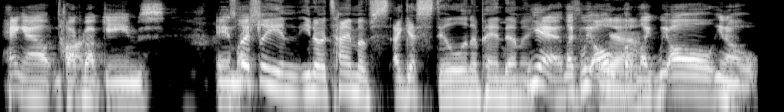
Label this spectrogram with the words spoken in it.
hang out and talk, talk about games. And especially like, in you know a time of I guess still in a pandemic. Yeah, like we all yeah. like we all you know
